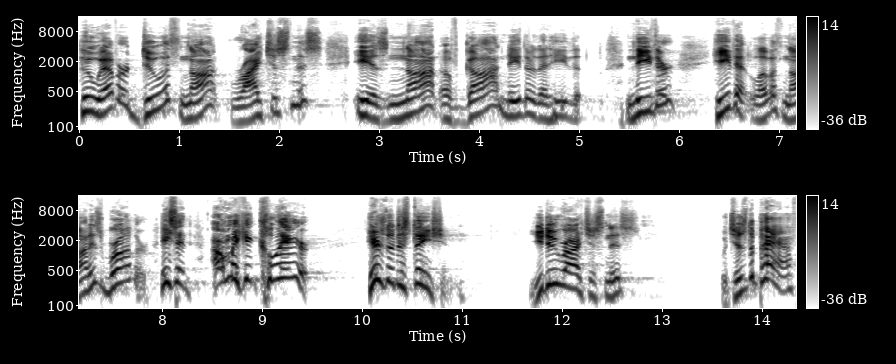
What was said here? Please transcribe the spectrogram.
Whoever doeth not righteousness is not of God, neither that he that, neither he that loveth not his brother. He said, I'll make it clear. Here's the distinction. You do righteousness, which is the path,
